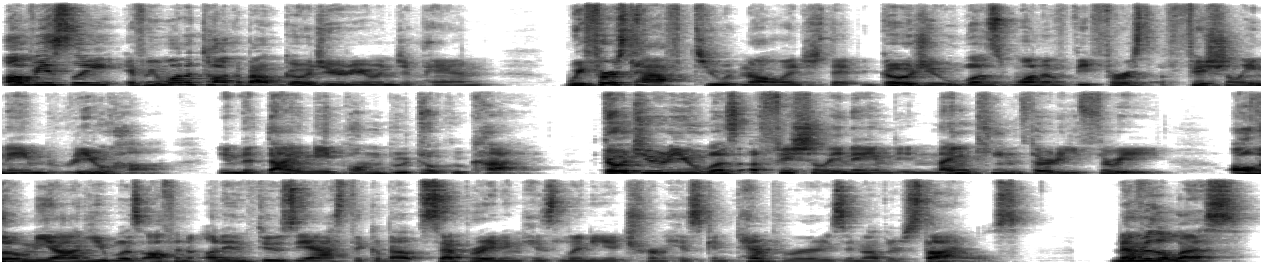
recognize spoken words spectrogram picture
Obviously, if we want to talk about Goju Ryu in Japan, we first have to acknowledge that Goju was one of the first officially named Ryuha in the Dai Nippon Butoku Kai. Goju Ryu was officially named in 1933, although Miyagi was often unenthusiastic about separating his lineage from his contemporaries in other styles. Nevertheless,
